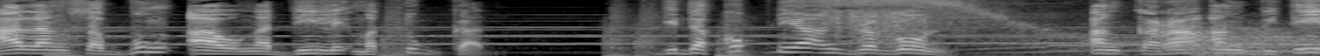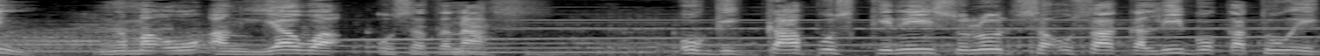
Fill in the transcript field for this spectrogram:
alang sa bungaw nga dili matugkad. Gidakop niya ang dragon, ang karaang bitin nga mao ang yawa o satanas. O gigapos kini sulod sa usa ka libo ka tuig.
